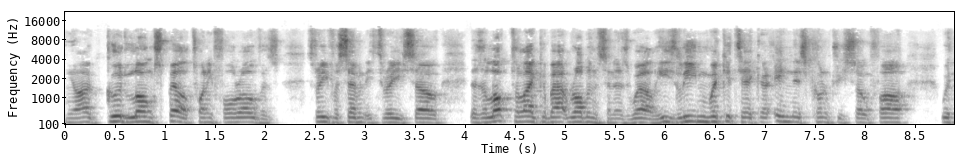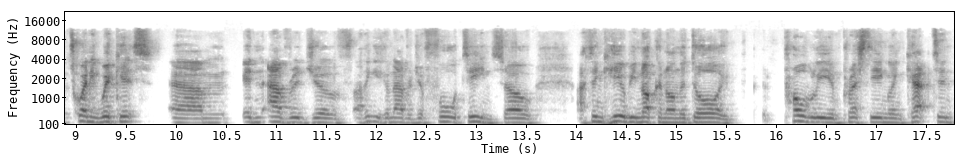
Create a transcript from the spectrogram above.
You know, a good long spell, 24 overs, 3 for 73. So there's a lot to like about Robinson as well. He's leading wicket taker in this country so far with 20 wickets um, in an average of, I think he's got an average of 14. So I think he'll be knocking on the door probably impressed the England captain.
